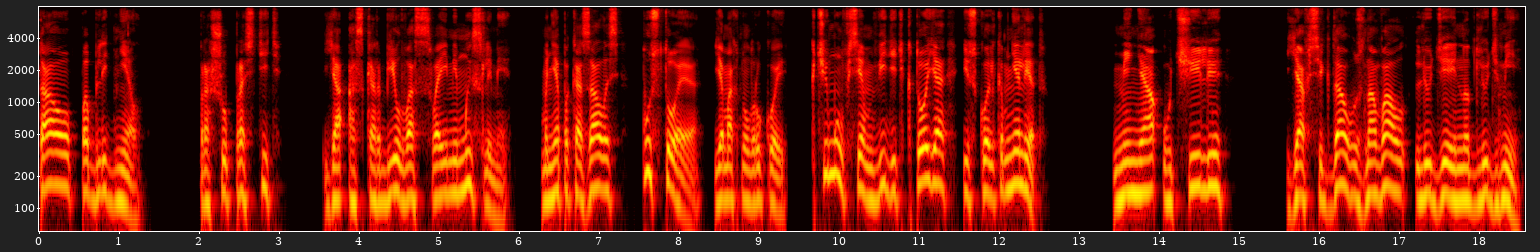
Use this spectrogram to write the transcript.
Тао побледнел. «Прошу простить». Я оскорбил вас своими мыслями. Мне показалось пустое, я махнул рукой. К чему всем видеть, кто я и сколько мне лет? Меня учили... Я всегда узнавал людей над людьми.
